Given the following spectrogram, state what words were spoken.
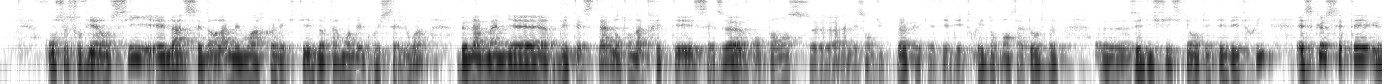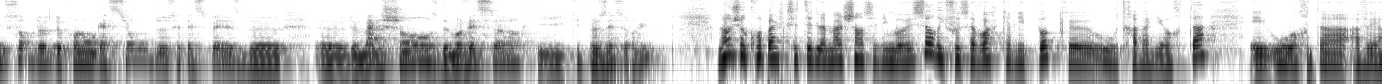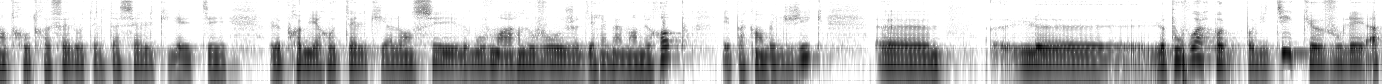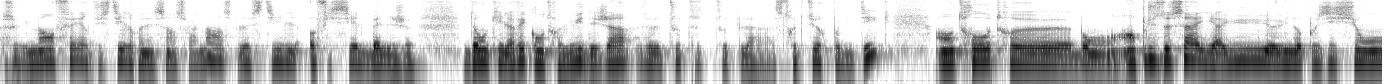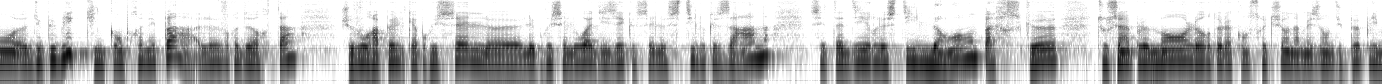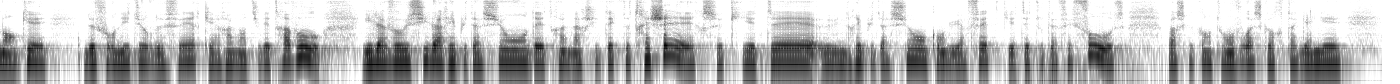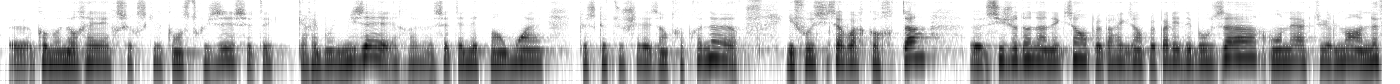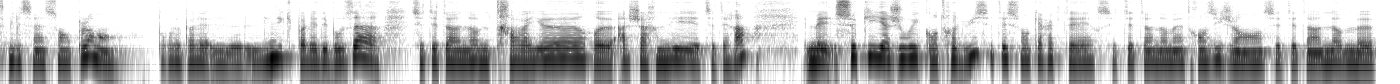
On se souvient aussi, et là c'est dans la mémoire collective, notamment des Bruxellois, de la manière détestable dont on a traité ces œuvres. On pense euh, à la Maison du Peuple qui a été détruite, on pense à d'autres euh, édifices qui ont été détruits. Est-ce que c'était une sorte de, prolongation de cette espèce euh, de malchance, de mauvais sort qui pesait sur lui? Non, je ne crois pas que c'était de la malchance et du mauvais sort. Il faut savoir qu'à l'époque euh, où travaillait Horta, et où Horta avait entre autres fait l'hôtel Tassel, qui a été le premier hôtel qui a lancé le mouvement Art Nouveau, je dirais même en Europe, et pas qu'en Belgique, euh, le, le, pouvoir politique voulait absolument faire du style Renaissance flamande le style officiel belge. Donc il avait contre lui déjà euh, toute, toute la structure politique. Entre autres, euh, bon, en plus de ça, il y a eu une opposition euh, du public qui ne comprenait pas l'œuvre de Horta je vous rappelle qu'à Bruxelles, euh, les Bruxellois disaient que c'est le style Kazan, c'est-à-dire le style lent, parce que tout simplement, lors de la construction de la maison du peuple, il manquait de fournitures de fer qui a ralenti les travaux. Il avait aussi la réputation d'être un architecte très cher, ce qui était une réputation qu'on lui a faite qui était tout à fait fausse, parce que quand on voit ce qu'Horta gagnait euh, comme honoraire sur ce qu'il construisait, c'était carrément une misère. Euh, c'était nettement moins que ce que touchaient les entrepreneurs. Il faut aussi savoir qu'Horta, euh, si je donne un exemple, par exemple, le Palais des Beaux-Arts, on est actuellement à 9500 plans pour le palais, l'unique palais des beaux-arts. C'était un homme travailleur, acharné, etc. Mais ce qui a joué contre lui, c'était son caractère. C'était un homme intransigeant, c'était un homme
